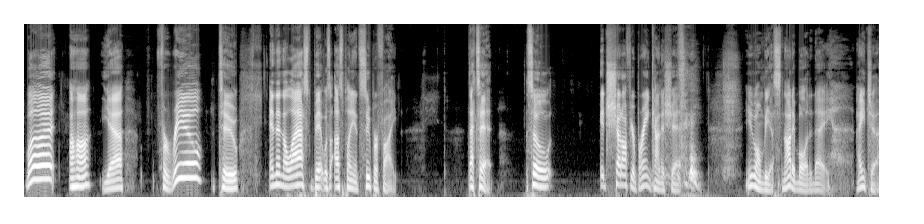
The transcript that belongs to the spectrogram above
what? Uh huh, yeah, for real, too. And then the last bit was us playing Super Fight. That's it. So it shut off your brain kind of shit. you gonna be a snotty boy today, ain't ya?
